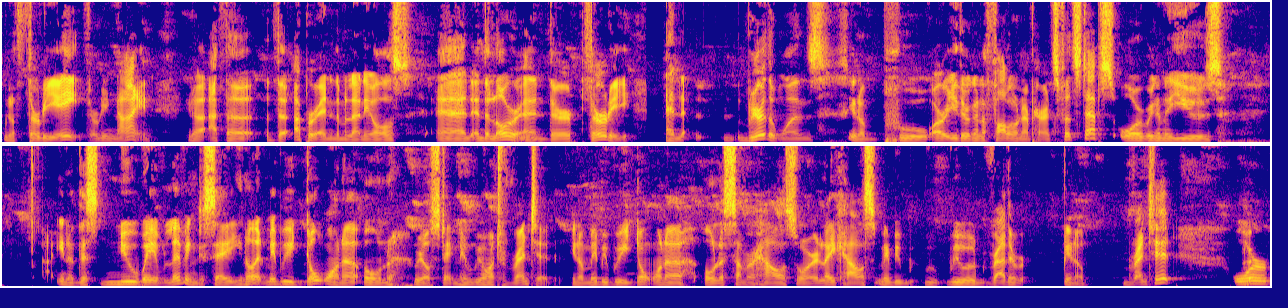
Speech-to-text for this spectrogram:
you know, 38, 39, you know, at the, the upper end of the millennials and in the lower mm-hmm. end, they're 30. And we're the ones, you know, who are either going to follow in our parents' footsteps or we're going to use, you know, this new way of living to say, you know what, maybe we don't want to own real estate. Maybe we want to rent it. You know, maybe we don't want to own a summer house or a lake house. Maybe we would rather, you know, rent it or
